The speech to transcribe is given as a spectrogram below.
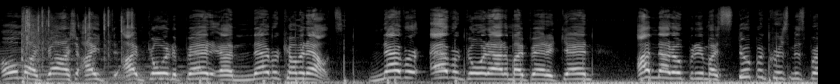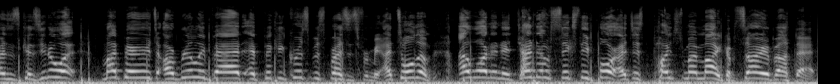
Oh my gosh, I, I'm going to bed and I'm never coming out. Never, ever going out of my bed again. I'm not opening my stupid Christmas presents because you know what? My parents are really bad at picking Christmas presents for me. I told them I want a Nintendo 64. I just punched my mic. I'm sorry about that.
